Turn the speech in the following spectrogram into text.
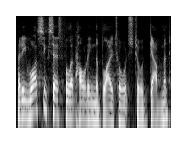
but he was successful at holding the blowtorch to a government.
